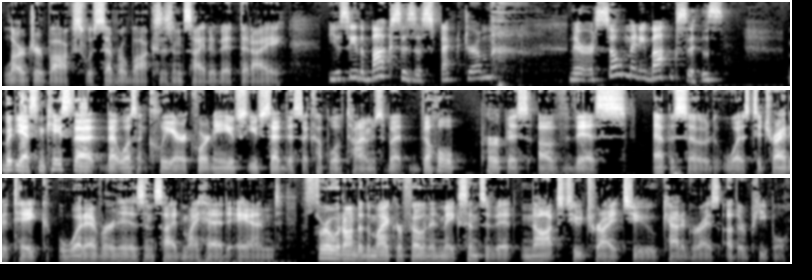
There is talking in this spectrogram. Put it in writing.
larger box with several boxes inside of it that I You see the box is a spectrum. There are so many boxes. But yes, in case that that wasn't clear, Courtney, you've you've said this a couple of times, but the whole purpose of this episode was to try to take whatever it is inside my head and throw it onto the microphone and make sense of it, not to try to categorize other people.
